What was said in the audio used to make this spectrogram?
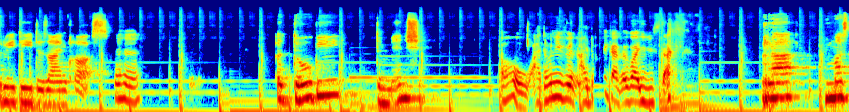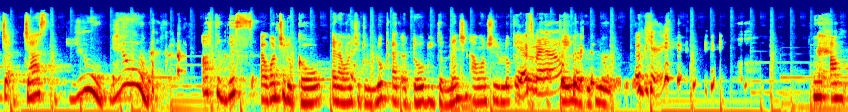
3D design class, Mhm. Adobe Dimension. Oh, I don't even. I don't think I've ever used that. Bruh, you must ju- just you you. After this, I want you to go and I want you to look at Adobe Dimension. I want you to look at Yes, the ma'am. Video. Okay. I'm-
